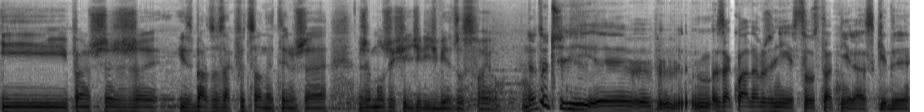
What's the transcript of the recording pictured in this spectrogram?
i powiem szczerze, że jest bardzo zachwycony tym, że, że może się dzielić wiedzą swoją. No to czyli e, zakładam, że nie jest to ostatni raz, kiedy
